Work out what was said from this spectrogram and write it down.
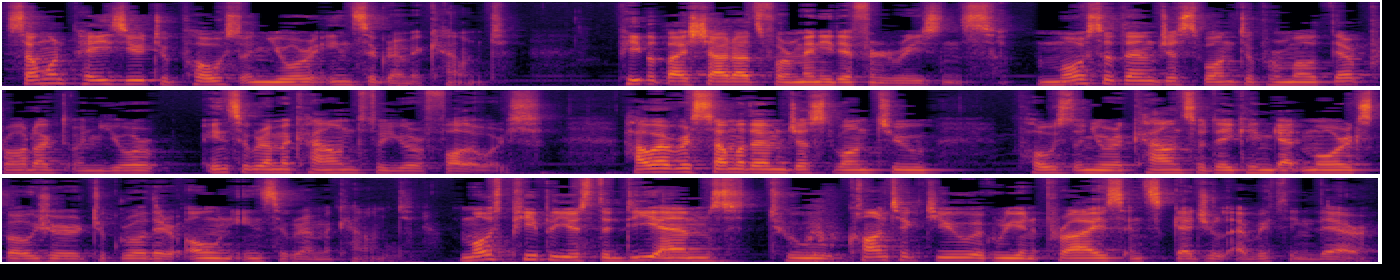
Someone pays you to post on your Instagram account. People buy shoutouts for many different reasons. Most of them just want to promote their product on your Instagram account to your followers. However, some of them just want to post on your account so they can get more exposure to grow their own Instagram account. Most people use the DMs to contact you, agree on price, and schedule everything there.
